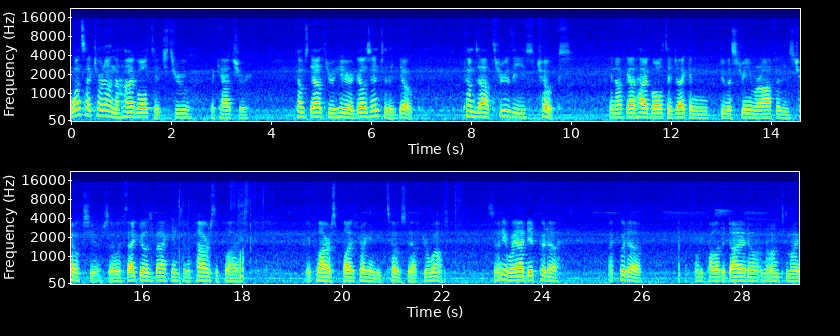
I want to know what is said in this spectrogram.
once I turn on the high voltage through the kacher, comes down through here, goes into the yoke, comes out through these chokes. And I've got high voltage, I can do a streamer off of these chokes here. So if that goes back into the power supply, the power supply is probably going to be toast after a while. So anyway, I did put a, I put a, what do you call it, a diode on, onto my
